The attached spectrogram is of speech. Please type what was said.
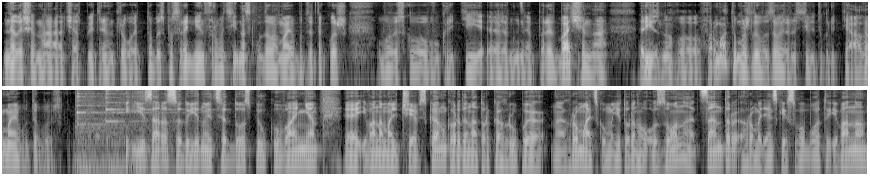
не лише на час повітряної тривоги. То безпосередньо інформаційна складова має бути також обов'язково в укритті е, передбачена різного формату, можливо, в залежності від укриття, але має бути обов'язково. І зараз доєднується до спілкування е, Івана Мальчевська, координаторка групи е, громадського моніторингу ОЗОН, Центр громадянських свобод. Івано,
